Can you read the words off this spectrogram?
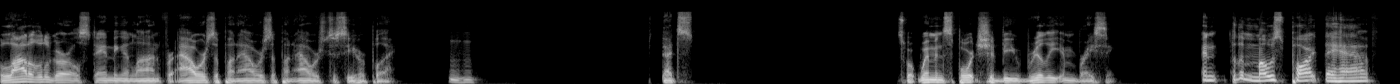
a lot of little girls standing in line for hours upon hours upon hours to see her play. Mm-hmm. That's that's what women's sports should be really embracing. And for the most part, they have.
